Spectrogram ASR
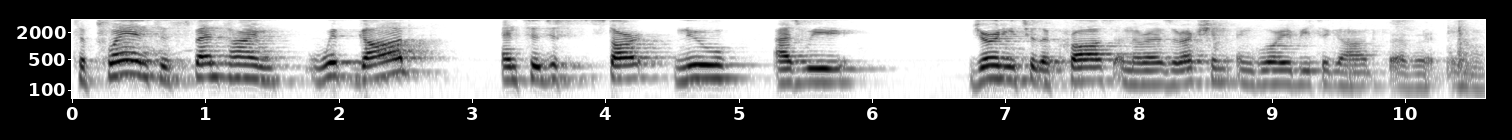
to plan to spend time with God and to just start new as we journey to the cross and the resurrection, and glory be to God forever. Amen.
